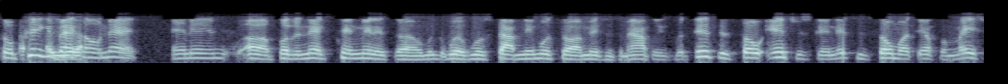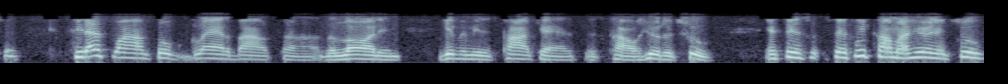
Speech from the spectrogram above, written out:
so piggyback yeah. on that, and then uh, for the next ten minutes, uh, we, we'll, we'll stop and then we'll start mentioning some athletes. But this is so interesting. This is so much information. See, that's why I'm so glad about uh, the Lord and giving me this podcast. It's called Hear the Truth. And since since we talking about hearing the truth,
